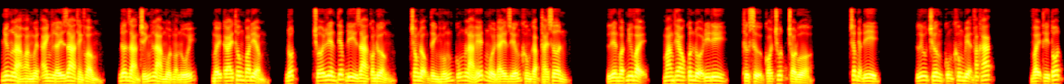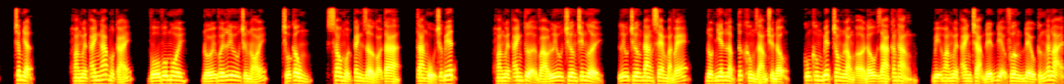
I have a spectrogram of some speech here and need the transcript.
nhưng là hoàng nguyệt anh lấy ra thành phẩm, đơn giản chính là một ngọn núi, mấy cái thông qua điểm, đốt chuỗi liên tiếp đi ra con đường, trong động tình huống cũng là hết ngồi đáy giếng không gặp thái sơn. Liên vật như vậy, mang theo quân đội đi đi, thực sự có chút trò đùa. Chấp nhận đi. Lưu trương cũng không biện pháp khác. Vậy thì tốt, chấp nhận. Hoàng nguyệt anh ngáp một cái, vỗ vỗ môi, đối với lưu trương nói, chúa công, sau một canh giờ gọi ta ta ngủ trước biết. Hoàng nguyệt anh tựa vào lưu trương trên người, lưu trương đang xem bản vẽ, đột nhiên lập tức không dám chuyển động, cũng không biết trong lòng ở đâu ra căng thẳng, bị hoàng nguyệt anh chạm đến địa phương đều cứng ngắt lại,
